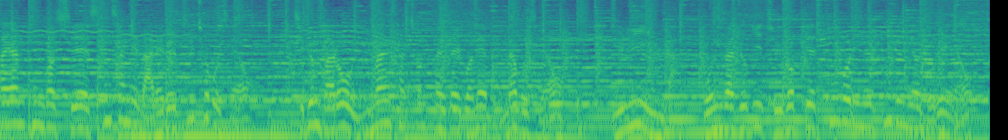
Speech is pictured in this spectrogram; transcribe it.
하얀 캔버스에 상상의 나래를 펼쳐보세요. 지금 바로 24,800원에 만나보세요. 1위입니다. 온 가족이 즐겁게 탬버린을 흔들며 노래해요.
